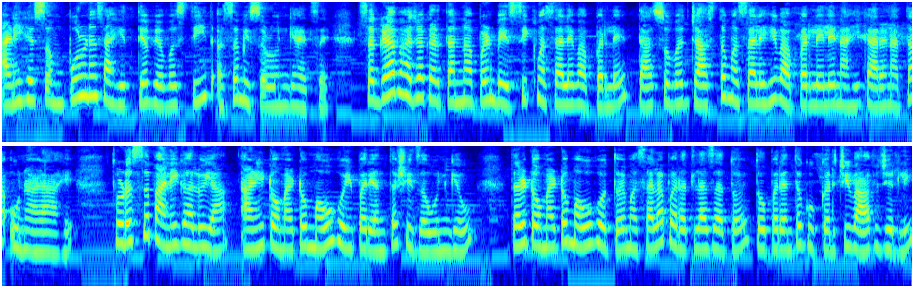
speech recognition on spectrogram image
आणि हे संपूर्ण साहित्य व्यवस्थित असं मिसळून घ्यायचं आहे सगळ्या भाज्या करताना आपण बेसिक मसाले वापरले त्यासोबत जास्त मसालेही वापरलेले नाही कारण आता उन्हाळा आहे. थोडंसं पाणी घालूया आणि टोमॅटो मऊ होईपर्यंत शिजवून घेऊ. तर टोमॅटो मऊ होतोय मसाला परतला जातोय तोपर्यंत कुकरची वाफ जिरली.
